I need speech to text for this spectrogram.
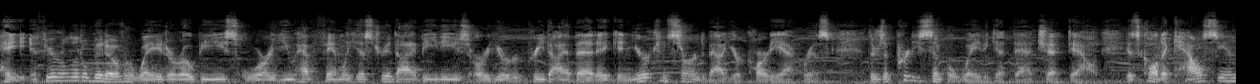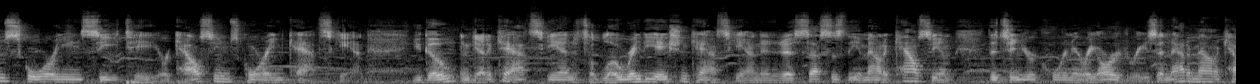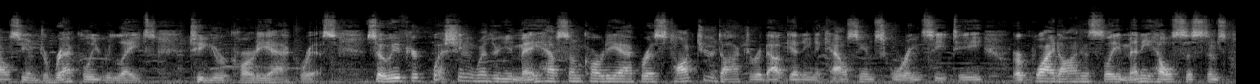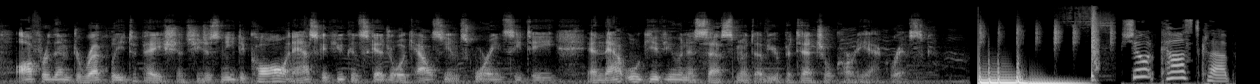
hey, if you're a little bit overweight or obese, or you have a family history of diabetes, or you're pre diabetic and you're concerned about your cardiac risk, there's a pretty simple way to get that checked out. It's called a calcium scoring CT or calcium scoring CAT scan. You go and get a CAT scan. It's a low radiation CAT scan and it assesses the amount of calcium that's in your coronary arteries. And that amount of calcium directly relates to your cardiac risk. So if you're questioning whether you may have some cardiac risk, talk to your doctor about getting a calcium scoring CT, or quite honestly, many health systems offer them directly to patients. You just need to call and ask if you can schedule a calcium scoring CT, and that will give you an assessment of your potential cardiac risk. Short Cast Club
